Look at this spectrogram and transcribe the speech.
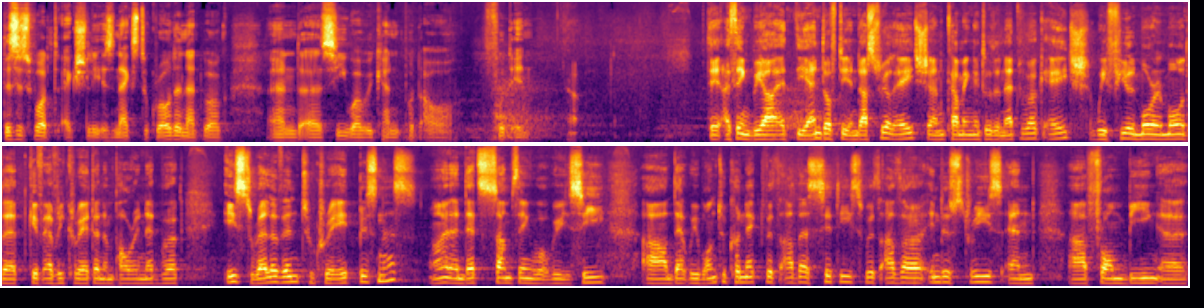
this is what actually is next to grow the network and uh, see where we can put our foot in I think we are at the end of the industrial age and coming into the network age. We feel more and more that Give Every Creator an Empowering Network is relevant to create business. Right? And that's something what we see uh, that we want to connect with other cities, with other industries. And uh, from being a,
